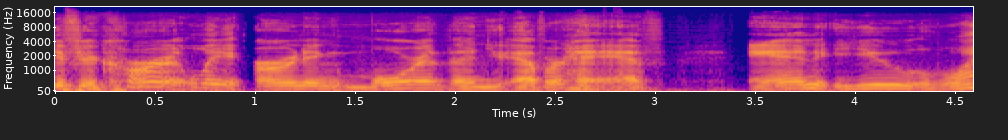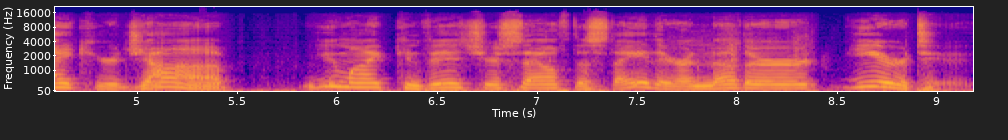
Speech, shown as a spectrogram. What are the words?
if you're currently earning more than you ever have and you like your job, you might convince yourself to stay there another year or two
